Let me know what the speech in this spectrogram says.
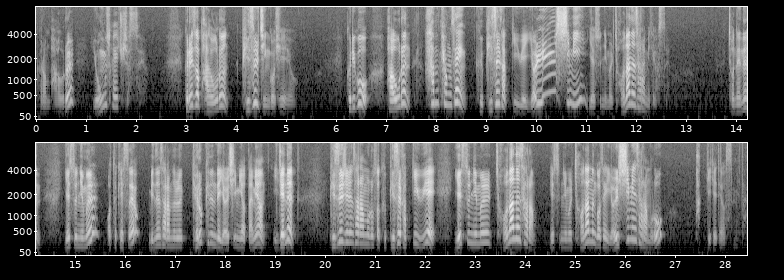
그런 바울을 용서해 주셨어요. 그래서 바울은 빚을 진 것이에요. 그리고 바울은 한평생 그 빚을 갚기 위해 열심히 예수님을 전하는 사람이 되었어요. 전에는 예수님을 어떻게 했어요? 믿는 사람들을 괴롭히는데 열심이었다면 이제는 빚을 지는 사람으로서 그 빚을 갚기 위해 예수님을 전하는 사람, 예수님을 전하는 것에 열심인 사람으로 바뀌게 되었습니다.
